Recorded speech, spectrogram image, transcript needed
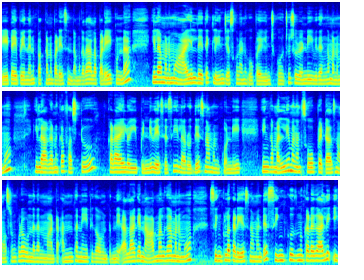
డేట్ అయిపోయిందని పక్కన పడేసి ఉంటాం కదా అలా పడేయకుండా ఇలా మనము ఆయిల్ది అయితే క్లీన్ చేసుకోవడానికి ఉపయోగించుకోవచ్చు. చూడండి ఈ విధంగా మనము ఇలా గనక ఫస్ట్ కడాయిలో ఈ పిండి వేసేసి ఇలా రుద్దేసినాం అనుకోండి ఇంకా మళ్ళీ మనం సోప్ పెట్టాల్సిన అవసరం కూడా ఉండదన్నమాట. అంత నీట్గా ఉంటుంది. అలాగే నార్మల్గా మనము సింక్లో కడిగేసినామంటే సింక్ను కడగాలి ఈ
